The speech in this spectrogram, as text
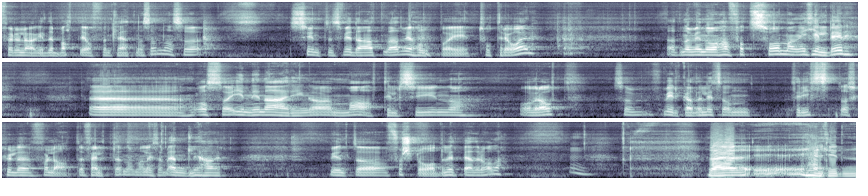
for å lage debatt i offentligheten. Og sånn Og så syntes vi da at da hadde vi holdt på i to-tre år. At når vi nå har fått så mange kilder, eh, også inne i næringa, mattilsyn og overalt, så virka det litt sånn trist å skulle forlate feltet når man liksom endelig har begynt å forstå det litt bedre òg, da. Det er jo hele tiden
